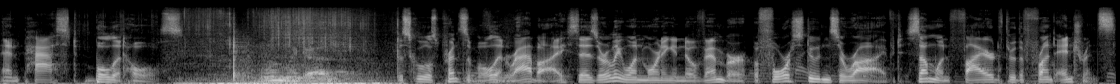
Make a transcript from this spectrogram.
and past bullet holes. Oh my God. The school's principal and rabbi says early one morning in November, before students arrived, someone fired through the front entrance.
